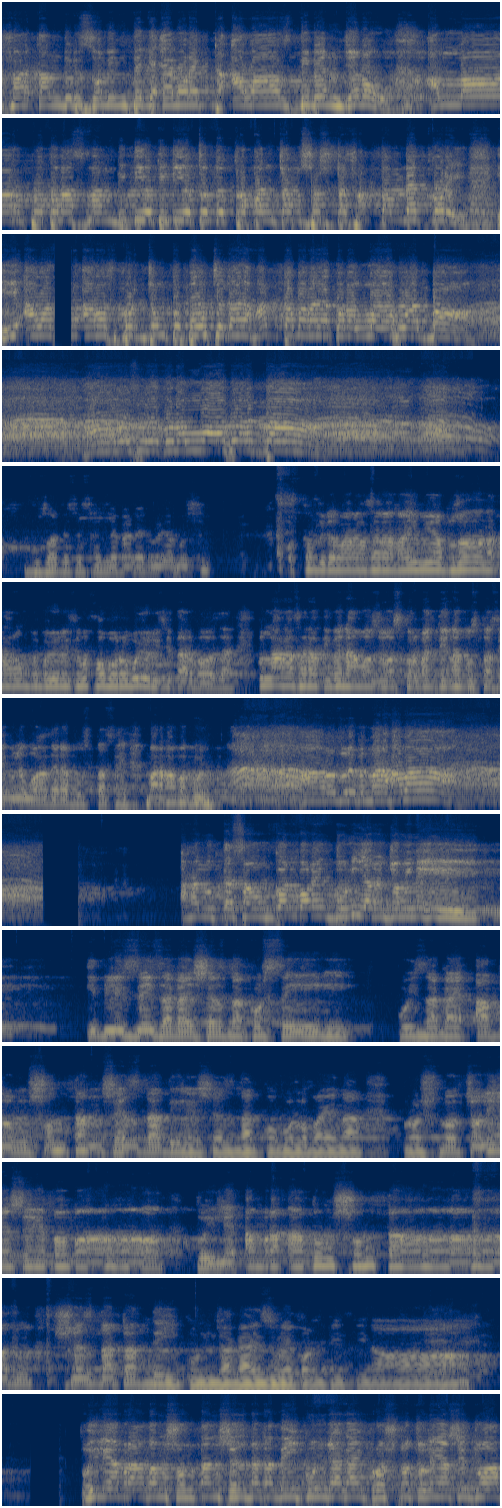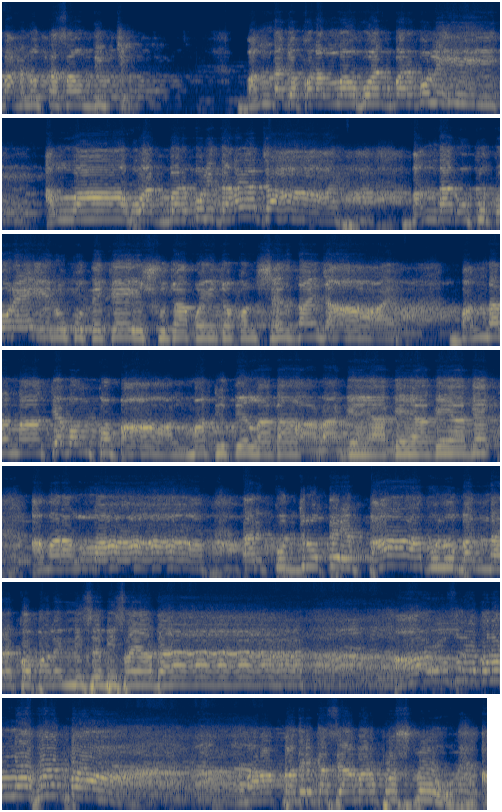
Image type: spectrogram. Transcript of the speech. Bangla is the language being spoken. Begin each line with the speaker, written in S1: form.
S1: সারকান্দির জমিন থেকে এমন একটা আওয়াজ দিবেন যেন আল্লাহর প্রথম আসমান, দ্বিতীয়, তৃতীয়, চতুর্থ, পঞ্চম, ষষ্ঠ, সপ্তম বেদ করে এই আওয়াজ আরস পর্যন্ত পৌঁছে যায়। হাতটা বাড়ায় এখন আল্লাহ আকবার। আরও জোরে এখন আল্লাহ আকবার। বুঝা গেছে সাইলে লইয়া বসি। দুটা লারা নাই মিয়া না কারণ বই বই তার যায়। লারা ওয়াজ করবেন তেনা বুঝতাছে বলে ওয়াজেরা বুঝতাছে। মার হাবা কই? আরও জোরে আহলুত বলেন দুনিয়ার জমিনে ইবলিস যেই জায়গায় সেজদা করছে, ওই জায়গায় আদম সন্তান সেজদা দিলে সেজদা কবুল হয় না। প্রশ্ন চলে আসে, বাবা তইলে আমরা আদম সন্তান। সেজদাটা দেই কোন জায়গায় জুড়ে কণ্ঠে কিনা? তইলে আমরা আদম সন্তান, সেজদাটা দেই কোন জায়গায়? প্রশ্ন চলে আসে, জবাব আহলুত তাসাউফ দিচ্ছি। বান্দা যখন আল্লাহু আকবার বলি, আল্লাহু আকবার বলি, দাঁড়ায়া যায় বান্দা রুকু করে রুকু থেকে সোজা হয়ে যখন সেজদায় যায়, বান্দার নাক এবং কপাল মাটিতে লাগার আগে আগে আগে আগে আমার আল্লাহ তার কুদরতের পা গুলো বান্দার কপালের নিচে বিছায়া দেয় আর জোরে কোন আল্লাহু আকবার এবার আপনাদের কাছে আমার প্রশ্ন,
